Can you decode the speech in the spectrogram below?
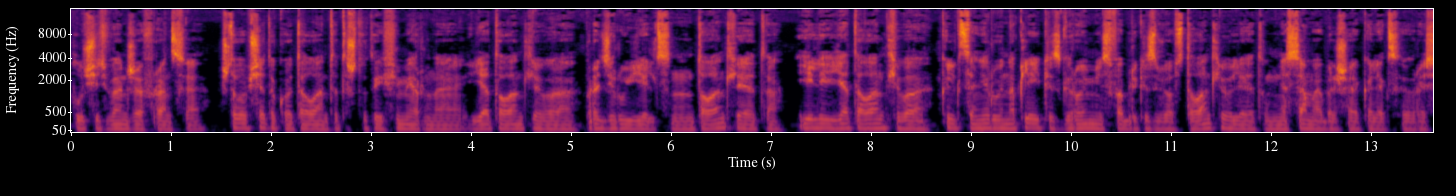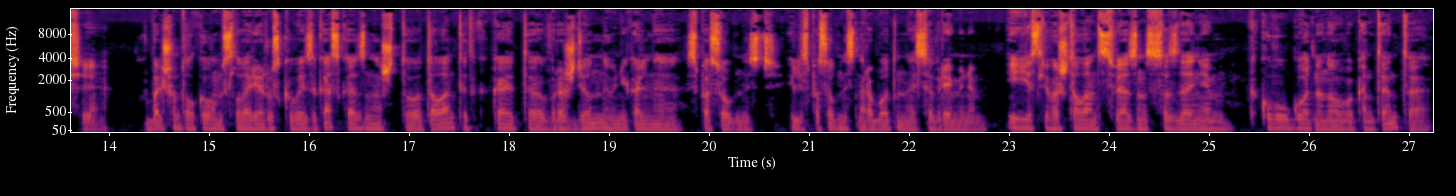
получить ВНЖ Франция? Что вообще такое талант? Это что-то эфемерное. Я талантливо продирую Ельцина. Но талант ли это? Или я талантливо коллекционирую наклейки с героями из «Фабрики звезд». Талантливо ли это? У меня самая большая коллекция в России. В Большом толковом словаре русского языка сказано, что талант — это какая-то врожденная уникальная способность или способность, наработанная со временем. И если ваш талант связан с созданием какого угодно нового контента,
